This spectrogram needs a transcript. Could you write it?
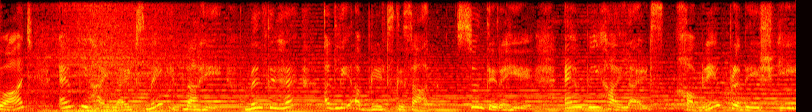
तो आज एम पी हाईलाइट्स में इतना ही। मिलते हैं अगली अपडेट्स के साथ। सुनते रहिए एम पी हाईलाइट खबरें प्रदेश की।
